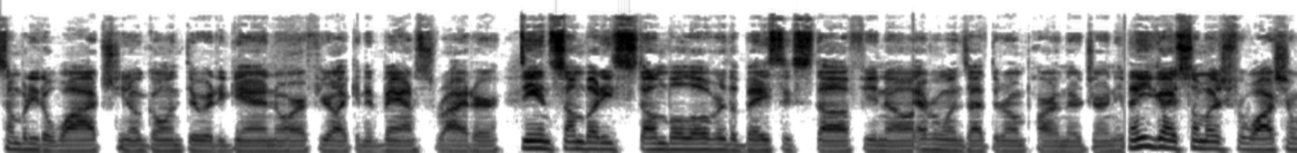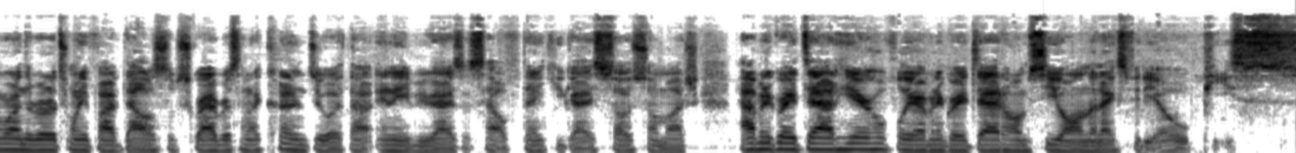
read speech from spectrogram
somebody to watch, you know, going through it again. Or if you're like an advanced rider, seeing somebody stumble over the basic stuff, you know, everyone's at their own part in their journey. Thank you guys so much for watching. We're on the road to 25,000 subscribers and I couldn't do it without any of you guys' help. Thank you guys so, so much. Having a great day out here. Hopefully you're having a great day at home. See you all in the next video. Peace.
